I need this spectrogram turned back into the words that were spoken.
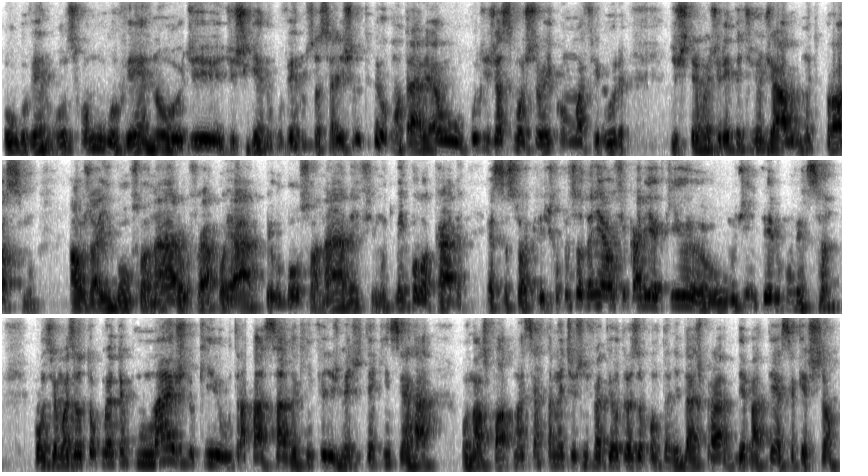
o governo russo como um governo de, de esquerda, um governo socialista. Muito pelo contrário, é, o Putin já se mostrou aí como uma figura de extrema-direita, tinha um diálogo muito próximo ao Jair Bolsonaro, foi apoiado pelo Bolsonaro, enfim, muito bem colocada essa sua crítica. Professor Daniel, eu ficaria aqui o, o dia inteiro conversando com o senhor, mas eu estou com meu tempo mais do que ultrapassado aqui, infelizmente tenho que encerrar o nosso papo, mas certamente a gente vai ter outras oportunidades para debater essa questão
